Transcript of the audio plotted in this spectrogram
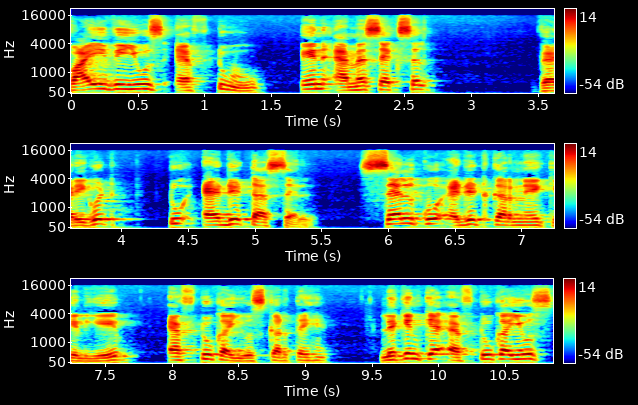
Why we use F two in M S Excel very good to edit a cell cell को एडिट करने के लिए एफ़ टू का यूज़ करते हैं। लेकिन क्या F2 का यूज़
